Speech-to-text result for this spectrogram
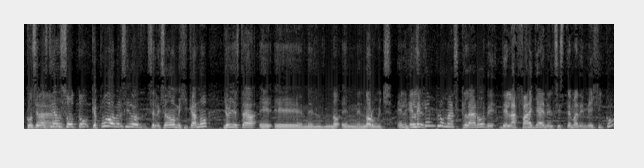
Con Sebastián Claro. Soto, que pudo haber sido seleccionado mexicano y hoy está eh, eh, en, el, no- en el Norwich. El, el ejemplo más claro de, de la falla en el sistema de México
